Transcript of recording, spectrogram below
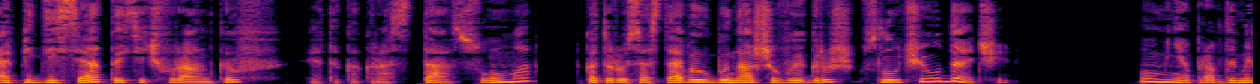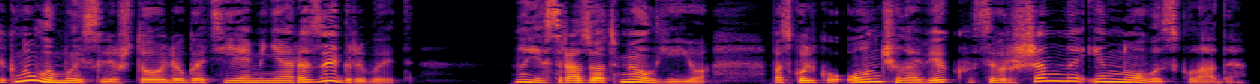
А 50 тысяч франков — это как раз та сумма, которую составил бы наш выигрыш в случае удачи. У меня, правда, мелькнула мысль, что Ле Готье меня разыгрывает, но я сразу отмел ее, поскольку он человек совершенно иного склада.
